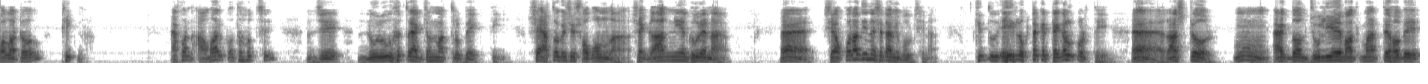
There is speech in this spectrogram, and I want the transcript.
বলাটাও ঠিক না। এখন আমার কথা হচ্ছে যে, নুরু তো একজন মাত্র ব্যক্তি। সে এত বেশি সবল না, সে গান নিয়ে ঘুরে না। হ্যাঁ সে অপরাধী না সেটা আমি বলছি না। কিন্তু এই লোকটাকে ট্যাগল করতে হ্যাঁ রাষ্ট্রর, হুম, একদম ঝুলিয়ে মারতে হবে,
